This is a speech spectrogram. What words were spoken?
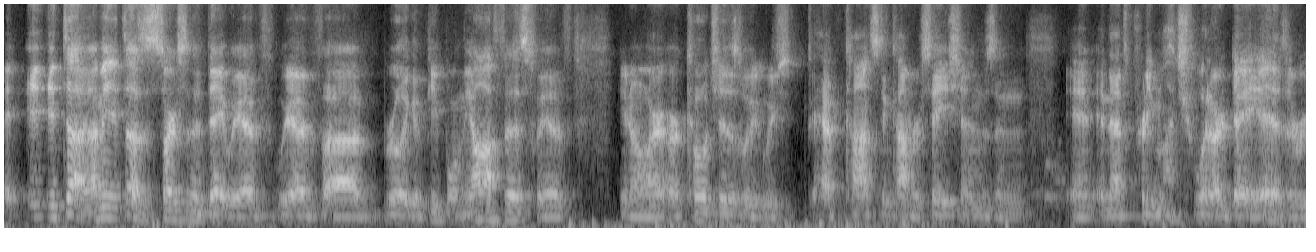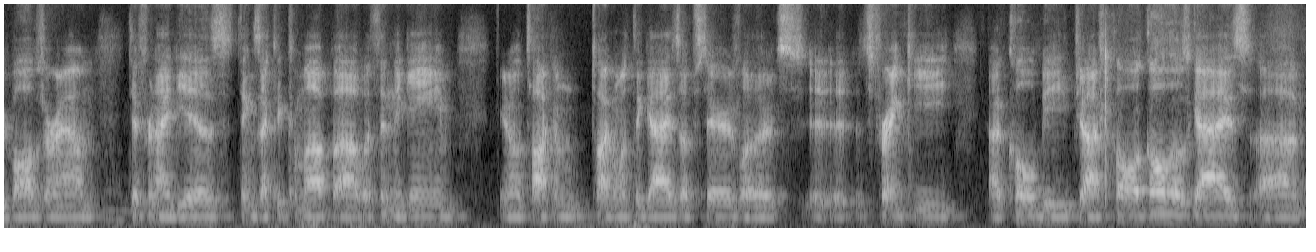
It, it, does. I mean, it does. It starts in the day. We have we have uh, really good people in the office. We have, you know, our, our coaches. We, we have constant conversations, and, and and that's pretty much what our day is. It revolves around different ideas, things that could come up uh, within the game. You know, talking talking with the guys upstairs, whether it's it, it's Frankie, uh, Colby, Josh Kalk, all those guys. Uh,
